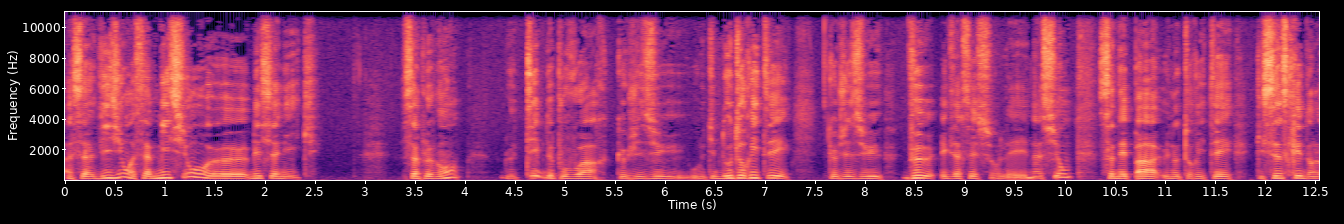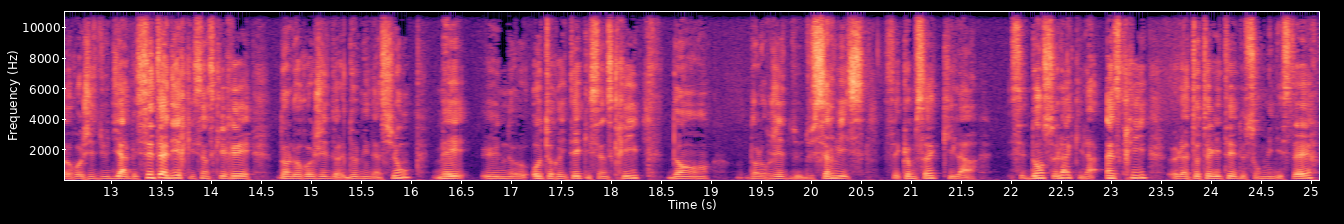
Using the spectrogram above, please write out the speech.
à sa vision, à sa mission euh, messianique. Simplement, le type de pouvoir que Jésus, ou le type d'autorité que Jésus veut exercer sur les nations, ce n'est pas une autorité qui s'inscrit dans le registre du diable, c'est-à-dire qui s'inscrirait dans le registre de la domination, mais une autorité qui s'inscrit dans, dans le registre du, service. C'est comme ça qu'il a, c'est dans cela qu'il a inscrit euh, la totalité de son ministère,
